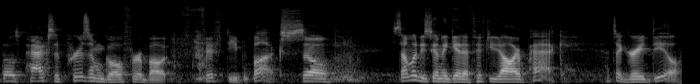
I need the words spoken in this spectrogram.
those packs of Prizm go for about 50 bucks. So somebody's gonna get a $50 pack. That's a great deal.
